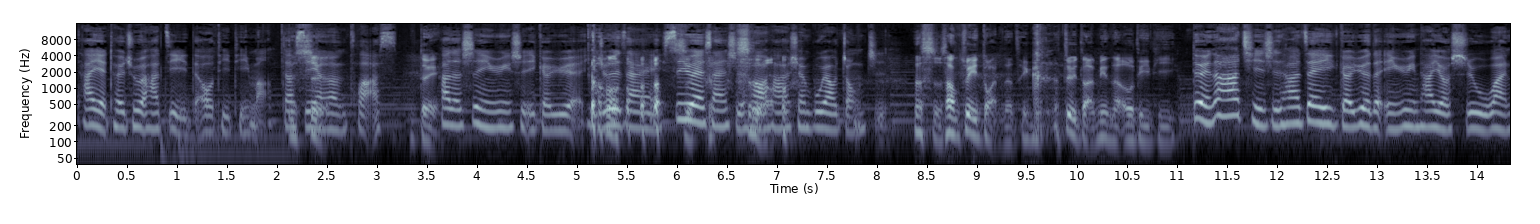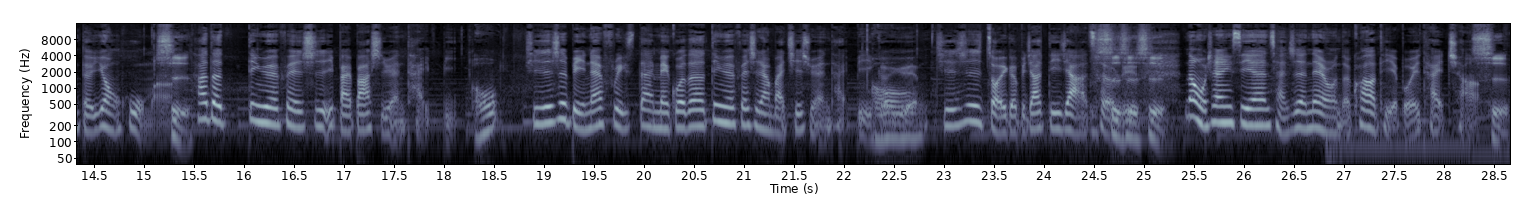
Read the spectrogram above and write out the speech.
他也推出了他自己的 OTT 嘛，叫 CNN Plus。对，他的试营运是一个月，也就是在四月三十号，他宣布要终止。那史上最短的这个 最短命的 OTT。对，那他其实他这一个月的营运，他有十五万的用户嘛？是。他的订阅费是一百八十元台币。哦。其实是比 Netflix 在美国的订阅费是两百七十元台币一个月，其实是走一个比较低价的策略。是是是。那我相信 CNN 产生的内容的 quality 也不会太差。是。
